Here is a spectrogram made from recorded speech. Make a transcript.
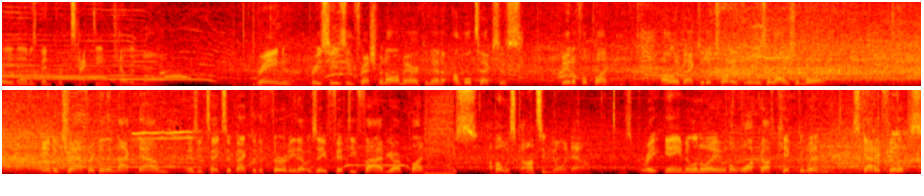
A&M has been protecting Kellen Mond. Green, preseason freshman All-American out of Humble, Texas. Beautiful punt. All the way back to the 23 is Elijah Moore. Into traffic and then knocked down as he takes it back to the 30. That was a 55-yard punt. How about Wisconsin going down? It's a great game. Illinois with a walk-off kick to win it. Scottie Phillips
